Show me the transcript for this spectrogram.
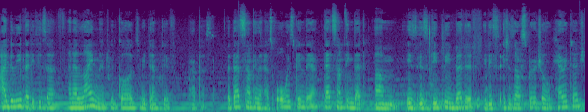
I believe that it is a, an alignment with God's redemptive purpose. That that's something that has always been there. That's something that um, is is deeply embedded. It is it is our spiritual heritage.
